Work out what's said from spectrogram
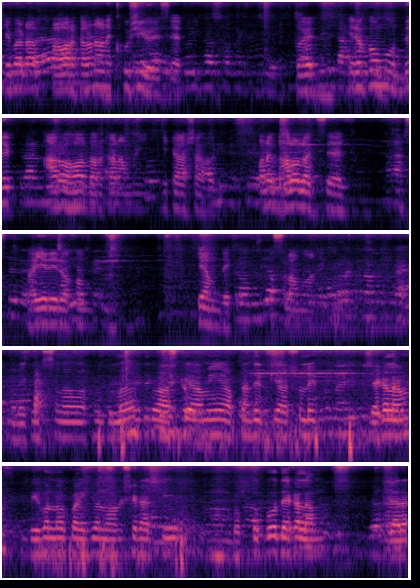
সেবাটা পাওয়ার কারণে অনেক খুশি হয়েছে। তো এরকম উদ্যোগ আরও হওয়া দরকার আমি এটা আশা করি। অনেক ভালো লাগছে আজ ভাইয়ের এরকম ক্যাম্প আসসালামু রহমতুল্লাহ। তো আজকে আমি আপনাদেরকে আসলে দেখালাম বিভিন্ন কয়েকজন মানুষের উম, বক্তব্য দেখালাম। যারা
